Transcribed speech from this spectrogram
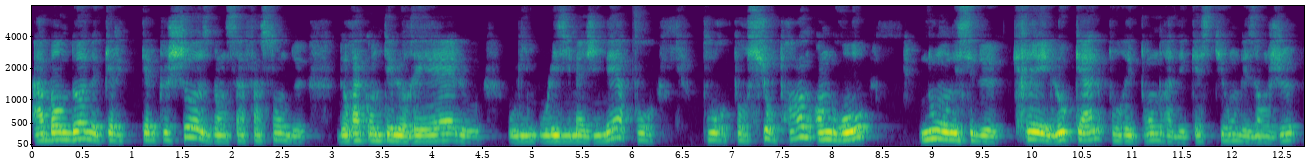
abandonne quelque chose dans sa façon de, raconter le réel ou, les imaginaires pour, pour, pour surprendre. En gros, nous, on essaie de créer local pour répondre à des questions, des enjeux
